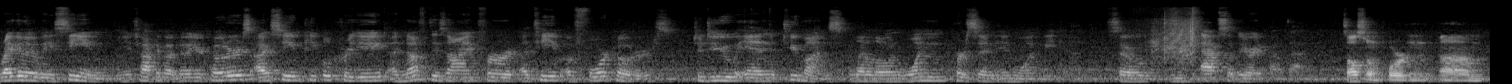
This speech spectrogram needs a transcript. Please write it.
regularly seen, when you talk about know your coders, I've seen people create enough design for a team of four coders to do in two months, let alone one person in one weekend. So you're absolutely right about that. It's also important um,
